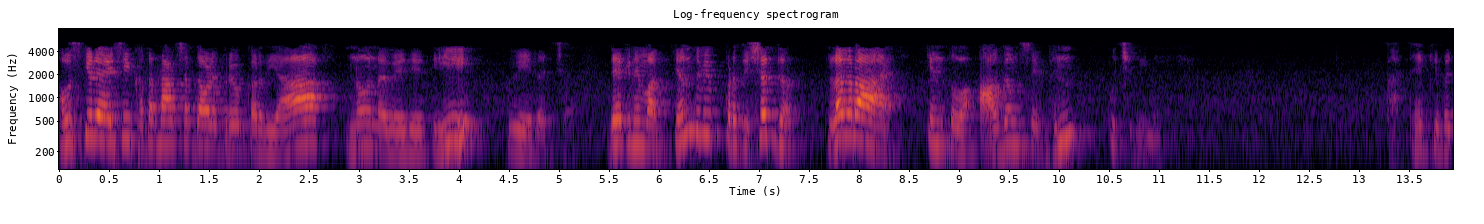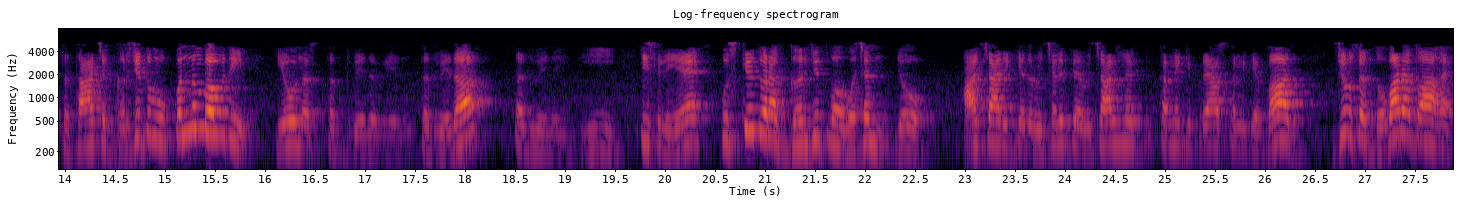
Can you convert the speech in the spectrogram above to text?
उसके लिए ऐसी खतरनाक शब्दावली प्रयोग कर दिया, नो न वेद अच्छा देखने में अत्यंत भी प्रतिशुद्ध लग रहा है, किंतु आगम से भिन्न कुछ भी नहीं कहते हैं कि तथा च गर्जित उत्पन्न भवती, यो न तद्वेद वेद, तद्वेदा इसलिए उसके द्वारा गर्जित वचन, जो आचार्य के द्वारा विचलित विचार करने की प्रयास करने के बाद जो उसे दोबारा कहा है,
